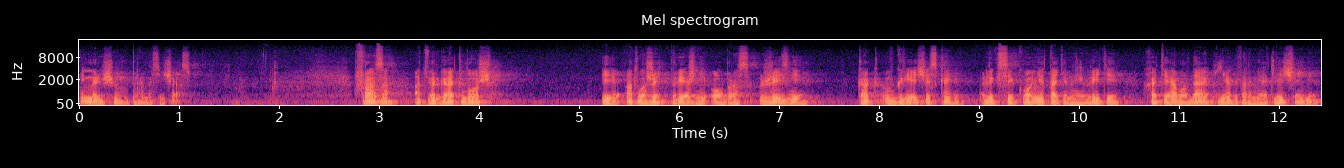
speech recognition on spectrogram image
И мы решим его прямо сейчас. Фраза «отвергать ложь» и «отложить прежний образ жизни» как в греческой лексиконе, так и на иврите, хотя и обладают некоторыми отличиями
